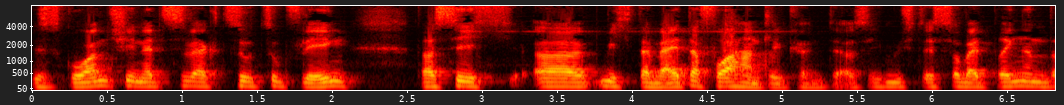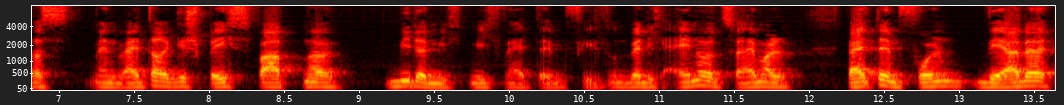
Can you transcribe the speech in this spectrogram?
dieses Guanxi-Netzwerk zu, zu pflegen, dass ich äh, mich da weiter vorhandeln könnte. Also ich müsste es so weit bringen, dass mein weiterer Gesprächspartner wieder mich, mich weiterempfiehlt. Und wenn ich ein oder zweimal weiterempfohlen werde,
